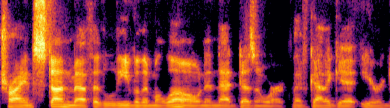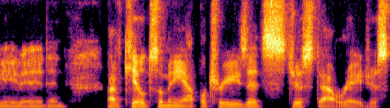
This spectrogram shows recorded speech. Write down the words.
try and stun method, leaving them alone, and that doesn't work. They've got to get irrigated, and I've killed so many apple trees, it's just outrageous.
